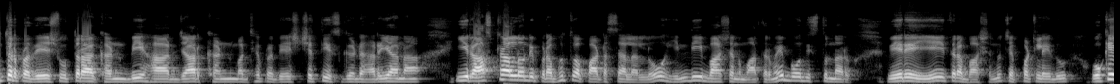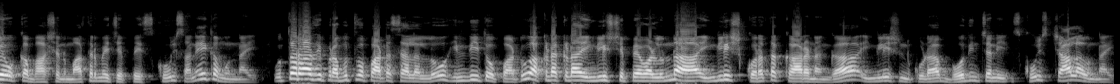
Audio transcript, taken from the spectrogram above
ఉత్తరప్రదేశ్ ఉత్తరాఖండ్ బీహార్ జార్ఖండ్ మధ్యప్రదేశ్ ఛత్తీస్గఢ్ హర్యానా ఈ రాష్ట్రాల్లోని ప్రభుత్వ పాఠశాలల్లో హిందీ భాషను మాత్రమే బోధిస్తున్నారు. వేరే ఏ ఇతర భాషను చెప్పట్లేదు. ఒకే ఒక్క భాషను మాత్రమే చెప్పే స్కూల్స్ అనేకం ఉన్నాయి. ఉత్తరాది ప్రభుత్వ పాఠశాలల్లో హిందీతో పాటు అక్కడక్కడ ఇంగ్లీష్ చెప్పేవాళ్ళున్న ఇంగ్లీష్ కొరత కారణంగా ఇంగ్లీష్ను కూడా బోధించని స్కూల్స్ చాలా ఉన్నాయి.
